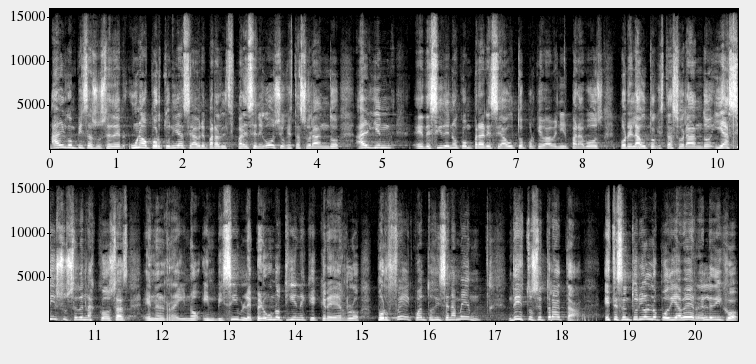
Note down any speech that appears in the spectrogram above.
algo empieza a suceder, una oportunidad se abre para, ese negocio que estás orando, alguien eh, decide no comprar ese auto porque va a venir para vos por el auto que estás orando. Y así suceden las cosas en el reino invisible, pero uno tiene que creerlo por fe. ¿Cuántos dicen amén? De esto se trata. Este centurión lo podía ver, él le dijo,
